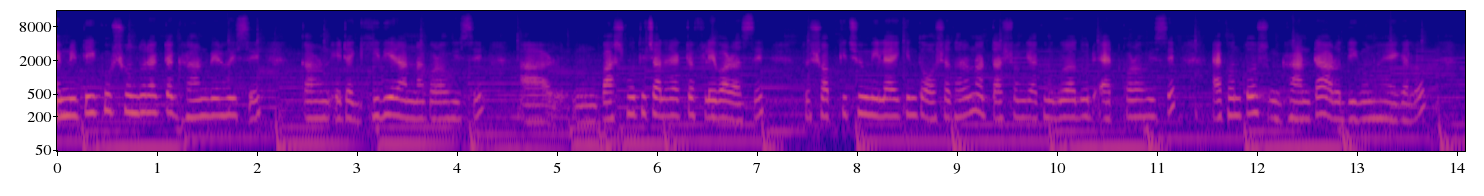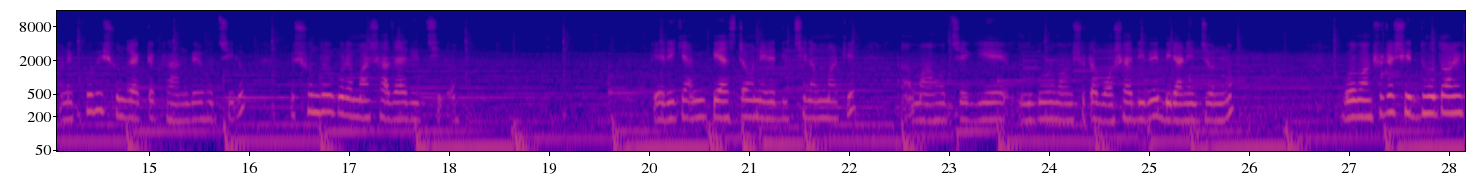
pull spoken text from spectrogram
এমনিতেই খুব সুন্দর একটা ঘ্রাণ বের হয়েছে। কারণ এটা ঘি দিয়ে রান্না করা হয়েছে। আর বাসমতি চালের একটা ফ্লেভার আছে। তো সব কিছু মিলায় কিন্তু অসাধারণ। আর তার সঙ্গে এখন গুঁড়া দুধ অ্যাড করা হয়েছে। এখন তো ঘ্রাণটা আরও দ্বিগুণ হয়ে গেল। মানে খুবই সুন্দর একটা ঘ্রাণ বের হচ্ছিল। তো সুন্দর করে মা সাজায় দিচ্ছিল। তো এদিকে আমি পেঁয়াজটাও নেড়ে দিচ্ছিলাম মাকে। মা হচ্ছে গিয়ে গরুর মাংসটা বসায় দিবে বিরিয়ানির জন্য। গরুর মাংসটা সিদ্ধ হতে অনেক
